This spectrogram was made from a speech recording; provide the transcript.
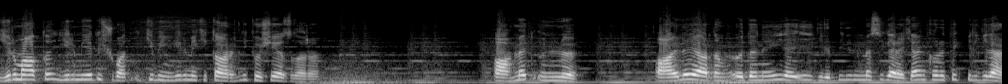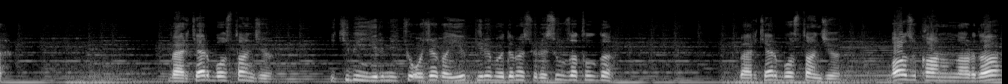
26-27 Şubat 2022 tarihli köşe yazıları. Ahmet Ünlü Aile yardımı ödeneği ile ilgili bilinmesi gereken kritik bilgiler. Berker Bostancı 2022 Ocak ayı prim ödeme süresi uzatıldı. Berker Bostancı Bazı kanunlarda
